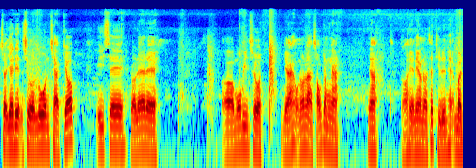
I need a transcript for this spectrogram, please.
Sợi dây điện sườn luôn sạc chớp IC rồi LED uh, ờ, mobile sườn giá của nó là 600 ngàn nha. Đó thì anh em nào thích thì liên hệ mình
